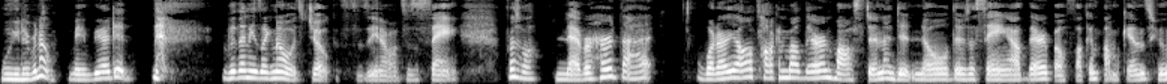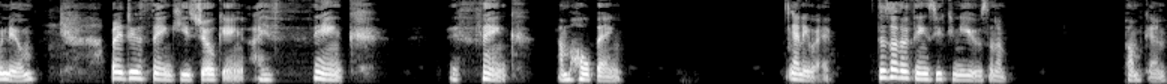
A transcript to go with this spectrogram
well, you never know. Maybe I did. but then he's like, no, it's a joke. It's, you know, it's just a saying. First of all, never heard that. What are y'all talking about there in Boston? I didn't know there's a saying out there about fucking pumpkins. Who knew? But I do think he's joking. I think, I think I'm hoping. Anyway, there's other things you can use in a pumpkin,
